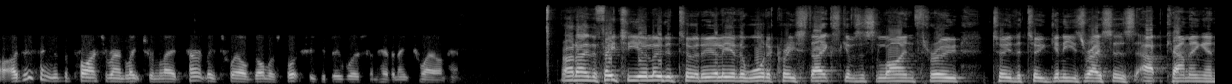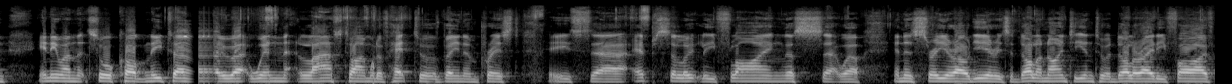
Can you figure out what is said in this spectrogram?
I do think that the price around Leitrim Lad, currently $12, Butch, he could do worse than having each way on him. Righto, the feature you alluded to it earlier, the Water Cree Stakes gives us a line through to the two Guineas races upcoming, and anyone that saw Cognito uh, win last time would have had to have been impressed. He's uh, absolutely flying this. Uh, well, in his three-year-old year, he's a dollar ninety into a dollar eighty-five.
